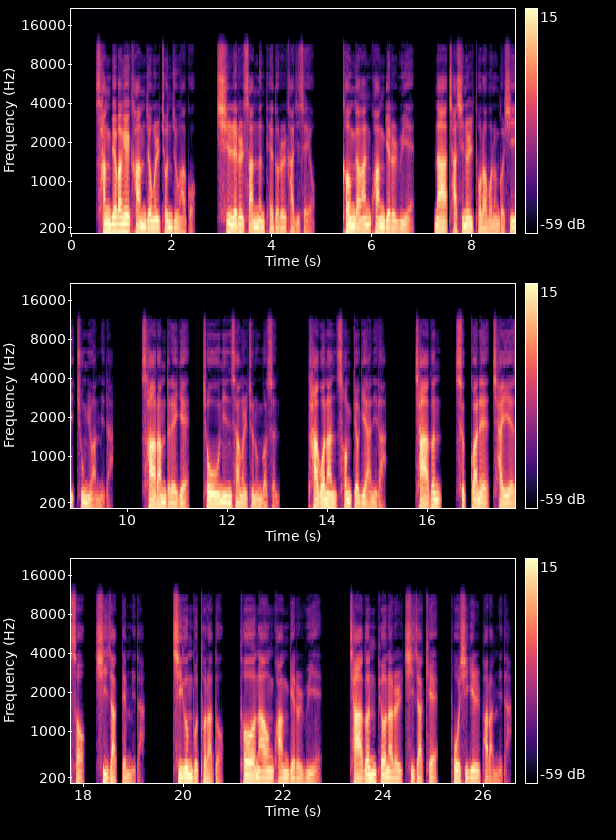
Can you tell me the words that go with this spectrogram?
상대방의 감정을 존중하고 신뢰를 쌓는 태도를 가지세요. 건강한 관계를 위해 나 자신을 돌아보는 것이 중요합니다. 사람들에게 좋은 인상을 주는 것은 타고난 성격이 아니라 작은 습관의 차이에서 시작됩니다. 지금부터라도 더 나은 관계를 위해 작은 변화를 시작해 보시길 바랍니다.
